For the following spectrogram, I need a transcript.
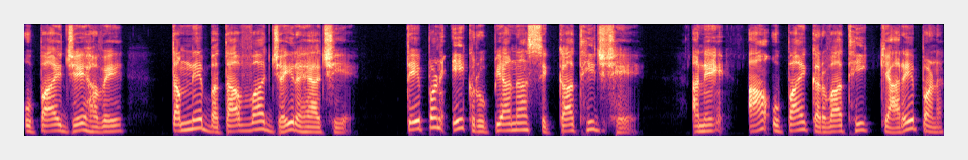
ઉપાય જે હવે તમને બતાવવા જઈ રહ્યા છીએ તે પણ એક રૂપિયાના સિક્કાથી જ છે. અને આ ઉપાય કરવાથી ક્યારે પણ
